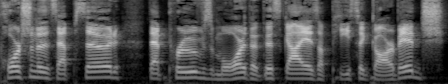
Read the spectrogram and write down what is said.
portion of this episode that proves more that this guy is a piece of garbage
